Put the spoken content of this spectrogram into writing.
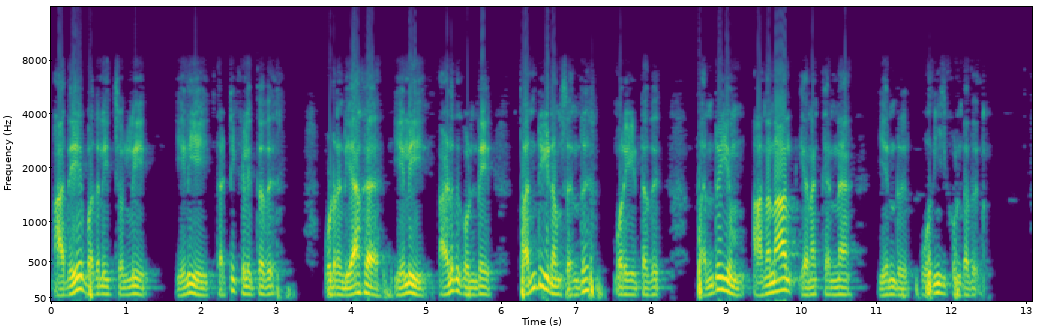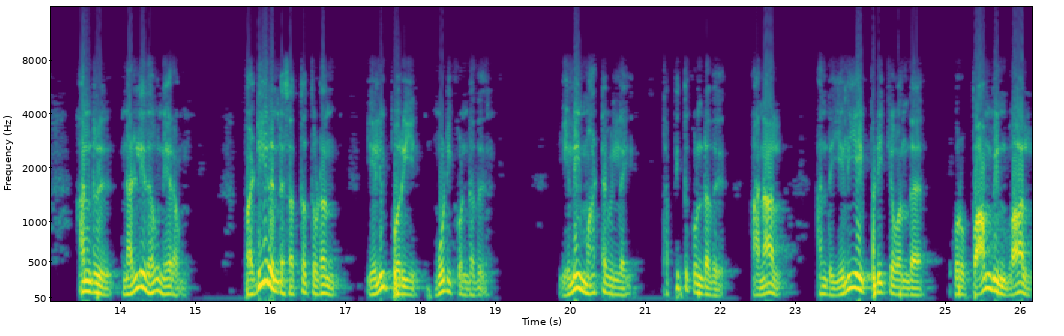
அதே பதிலை சொல்லி எலியை தட்டி கழித்தது. உடனடியாக எலி அழுது கொண்டே பன்றியிடம் சென்று முறையிட்டது. பன்றியும் அதனால் எனக்கென்ன? என்று ஒதுங்கிக் கொண்டது. அன்று நள்ளிரவு நேரம். படீர் என்ற சத்தத்துடன் எலி பொறி மூடிக்கொண்டது. எலி மாட்டவில்லை தப்பித்துக் கொண்டது. ஆனால் அந்த எலியை பிடிக்க வந்த ஒரு பாம்பின் வால்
